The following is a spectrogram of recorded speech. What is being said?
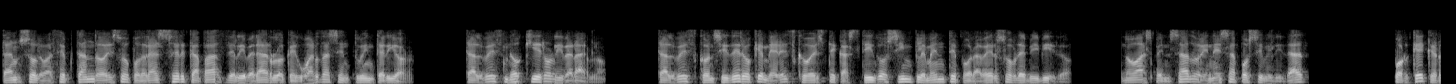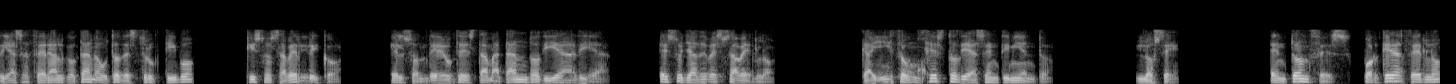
Tan solo aceptando eso podrás ser capaz de liberar lo que guardas en tu interior. Tal vez no quiero liberarlo. Tal vez considero que merezco este castigo simplemente por haber sobrevivido. ¿No has pensado en esa posibilidad? ¿Por qué querrías hacer algo tan autodestructivo? Quiso saber Rico. El sondeo te está matando día a día. Eso ya debes saberlo. Kai hizo un gesto de asentimiento. Lo sé. Entonces, ¿por qué hacerlo?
